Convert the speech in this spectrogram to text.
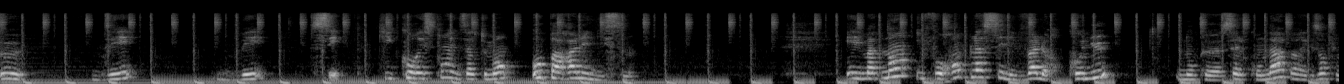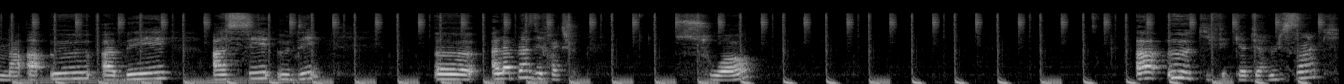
E, D, B, C, qui correspond exactement au parallélisme. Et maintenant, il faut remplacer les valeurs connues, donc euh, celles qu'on a, par exemple, on a AE, AB, AC, ED, euh, à la place des fractions. Soit AE qui fait 4,5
